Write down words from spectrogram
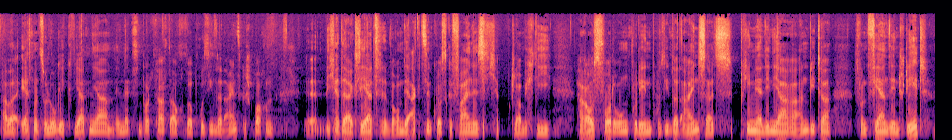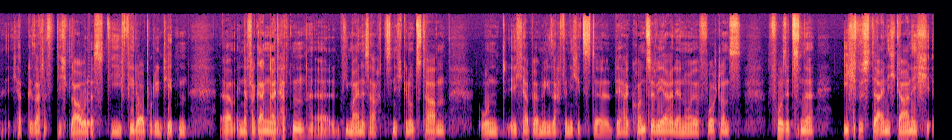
Aber erstmal zur Logik. Wir hatten ja im letzten Podcast auch über Pro7 Sat1 gesprochen. Äh, ich hatte erklärt, warum der Aktienkurs gefallen ist. Ich habe, glaube ich, die Herausforderungen, vor denen Pro7 Sat1 als primär linearer Anbieter von Fernsehen steht. Ich habe gesagt, dass ich glaube, dass die viele Opportunitäten äh, in der Vergangenheit hatten, äh, die meines Erachtens nicht genutzt haben. Und ich habe, wie gesagt, wenn ich jetzt der, der Herr Konze wäre, der neue Vorstandsvorsitzende, ich wüsste eigentlich gar nicht,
